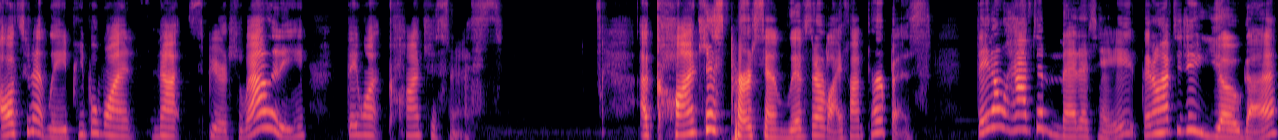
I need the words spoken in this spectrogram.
ultimately people want not spirituality, they want consciousness. A conscious person lives their life on purpose. They don't have to meditate. They don't have to do yoga.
